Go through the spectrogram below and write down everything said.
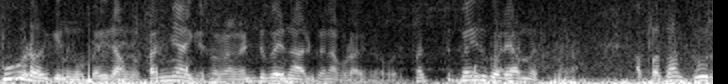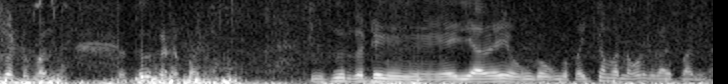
கூட வைக்கணுங்க பயிர். அவங்க கம்மியாக வைக்க சொல்கிறாங்க ரெண்டு பேர் நாலு பேர்னா கூடாதுங்க. ஒரு பத்து பயிர் குறையாமல் இருக்குங்க. அப்போ தான் தூர் கட்டு பாருங்க. இந்த தூர் கட்டு பாருங்க. இந்த தூர் கட்டு ஏரியாவே உங்கள் உங்கள் பைத்தம்பரில் கூட இருக்காது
